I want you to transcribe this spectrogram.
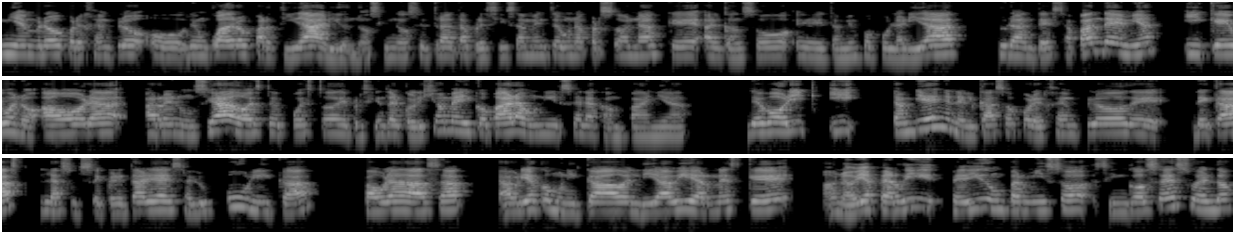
miembro, por ejemplo, o de un cuadro partidario, ¿no? sino se trata precisamente de una persona que alcanzó eh, también popularidad durante esta pandemia y que, bueno, ahora ha renunciado a este puesto de presidente del Colegio Médico para unirse a la campaña de Boric y también en el caso, por ejemplo, de, de Cast, la subsecretaria de Salud Pública, Paula Daza, habría comunicado el día viernes que no había pedido un permiso sin goce de sueldo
